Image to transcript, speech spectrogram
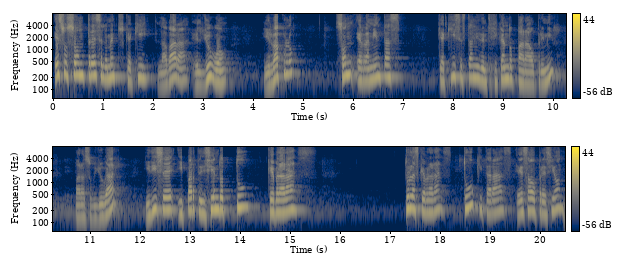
Esos son tres elementos que aquí, la vara, el yugo y el báculo, son herramientas que aquí se están identificando para oprimir, para subyugar. Y dice, y parte diciendo, tú quebrarás. Tú las quebrarás. Tú quitarás esa opresión.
